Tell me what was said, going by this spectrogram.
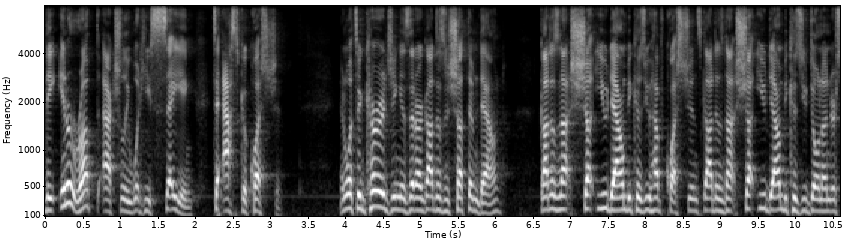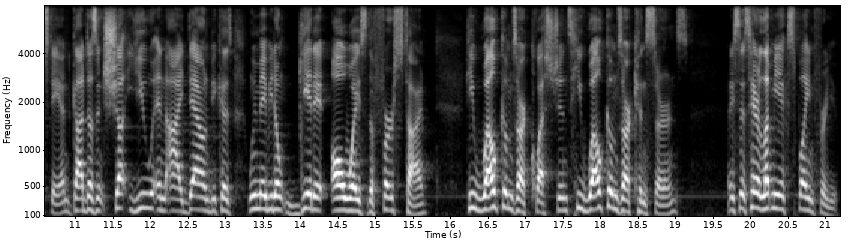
they interrupt actually what he's saying to ask a question. And what's encouraging is that our God doesn't shut them down. God does not shut you down because you have questions. God does not shut you down because you don't understand. God doesn't shut you and I down because we maybe don't get it always the first time. He welcomes our questions, He welcomes our concerns. And He says, Here, let me explain for you.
